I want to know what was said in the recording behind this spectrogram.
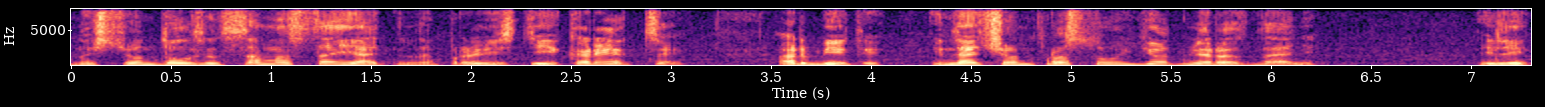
Значит, он должен самостоятельно провести коррекции орбиты, иначе он просто уйдет в мироздание. Или э,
